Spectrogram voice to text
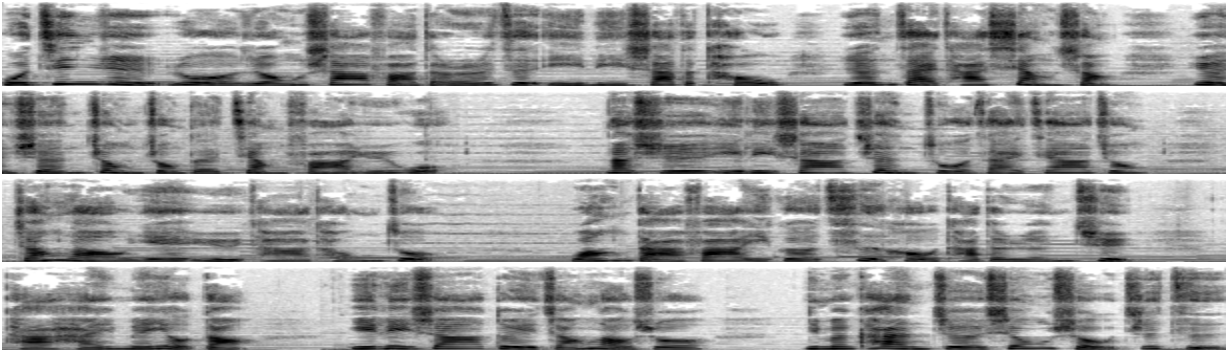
我今日若容沙法的儿子以利沙的头仍在他项上，愿神重重的降罚于我。那时以利沙正坐在家中，长老也与他同坐。王打发一个伺候他的人去，他还没有到。以丽莎对长老说：“你们看这凶手之子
